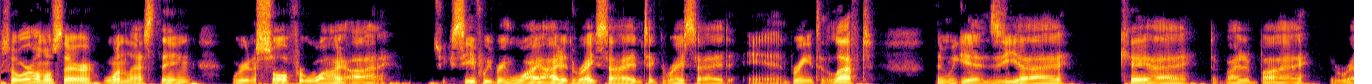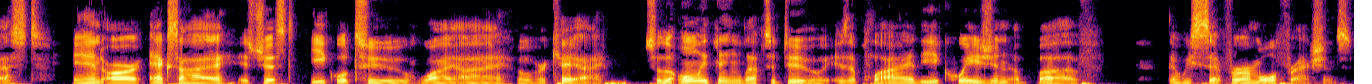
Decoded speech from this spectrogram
So we're almost there. One last thing. We're going to solve for yi. So you can see if we bring yi to the right side and take the right side and bring it to the left, then we get zi ki divided by the rest. And our xi is just equal to yi over ki. So the only thing left to do is apply the equation above that we set for our mole fractions,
